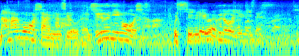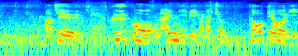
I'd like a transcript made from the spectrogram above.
7号車から12号車は池袋行きです途中空港第2ビル東京に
